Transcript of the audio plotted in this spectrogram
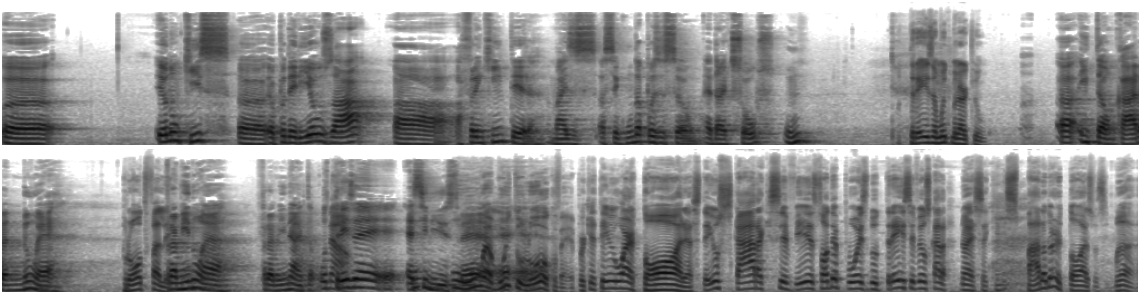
Uh, eu não quis. Uh, eu poderia usar a, a franquia inteira, mas a segunda posição é Dark Souls 1. O 3 é muito melhor que o 1. Uh, então, cara, não é. Pronto, falei. Pra mim não é. Pra mim não. Então, o não. 3 é, é sinistro. O 1 é, é, muito é, louco, velho. Porque tem o Artorias, tem os caras que você vê só depois. Do 3 você vê os caras. Não, essa aqui é espada do Artorias. Você assim, mano.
